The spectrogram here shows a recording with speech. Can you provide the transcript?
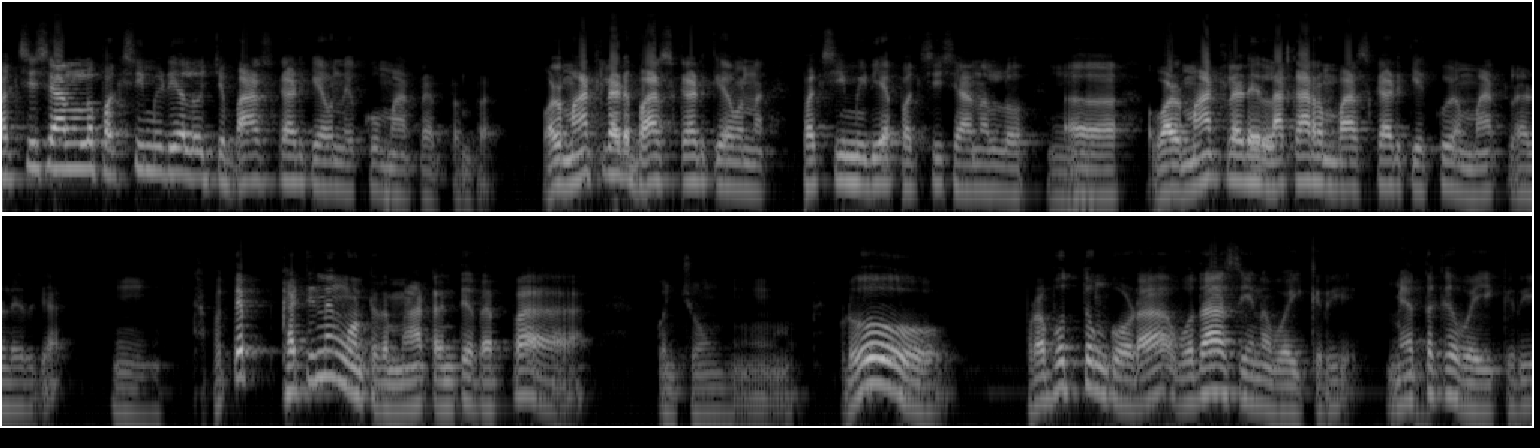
పక్షి ఛానల్లో పక్షి మీడియాలో వచ్చే భాష కాడికి ఏమన్నా ఎక్కువ మాట్లాడుతుంటారు వాళ్ళు మాట్లాడే భాష కాడికి ఏమన్నా పక్షి మీడియా పక్షి ఛానల్లో వాళ్ళు మాట్లాడే లకారం భాష కాడికి ఎక్కువ ఏం మాట్లాడలేదుగా. కాకపోతే కఠినంగా ఉంటుంది మాట అంతే తప్ప కొంచెం ఇప్పుడు ప్రభుత్వం కూడా ఉదాసీన వైఖరి మెతక వైఖరి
